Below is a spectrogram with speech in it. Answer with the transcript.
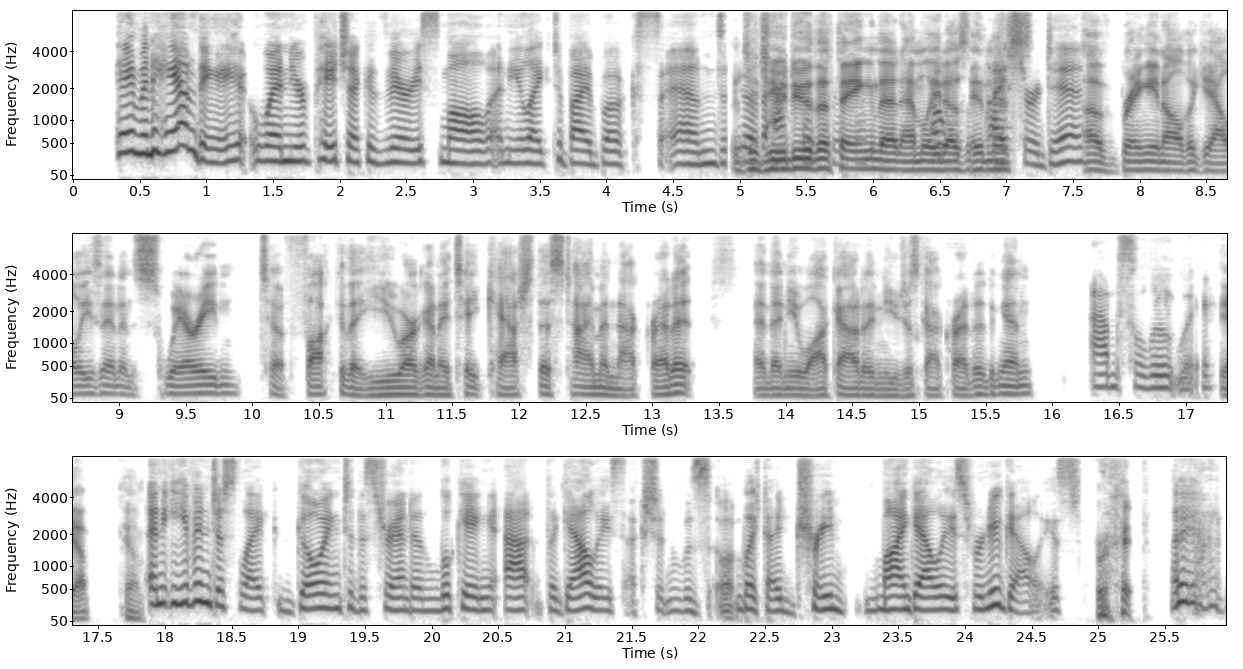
came in handy when your paycheck is very small and you like to buy books. And you did you do the thing that Emily oh, does in I this sure did. of bringing all the galleys in and swearing to fuck that you are going to take cash this time and not credit? And then you walk out and you just got credit again? Absolutely. Yep. Yep. And even just like going to the strand and looking at the galley section was uh, like I'd trade my galleys for new galleys. Right.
